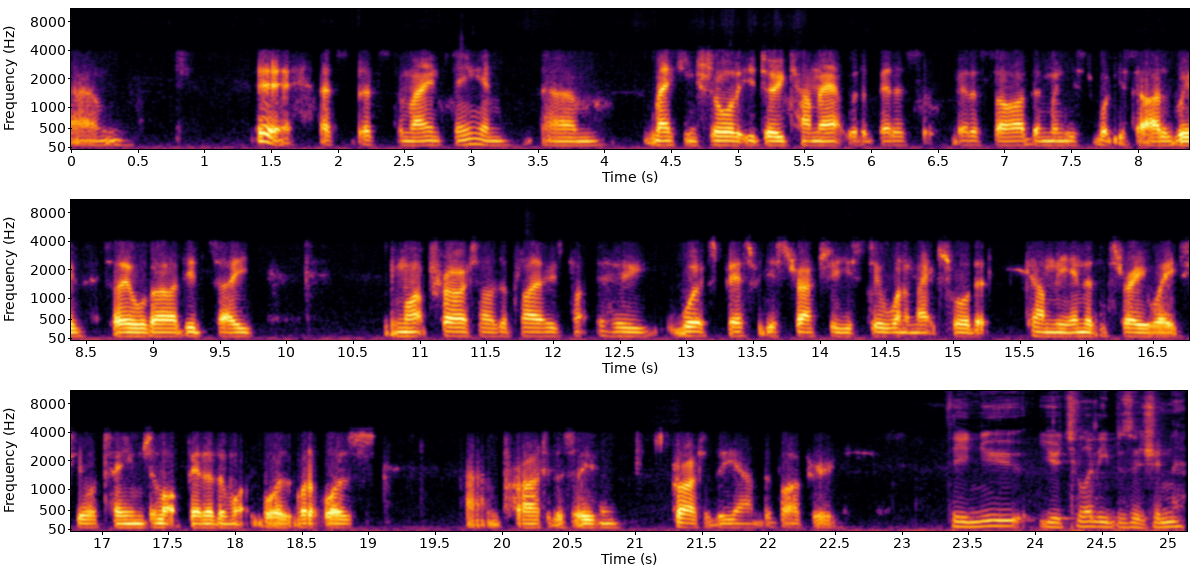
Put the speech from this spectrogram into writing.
Um, yeah, that's that's the main thing, and um, making sure that you do come out with a better better side than when you what you started with. So although I did say you might prioritise a player who's, who works best with your structure, you still want to make sure that come the end of the three weeks, your team's a lot better than what what it was um, prior to the season, prior to the um, the bye period. The new utility position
